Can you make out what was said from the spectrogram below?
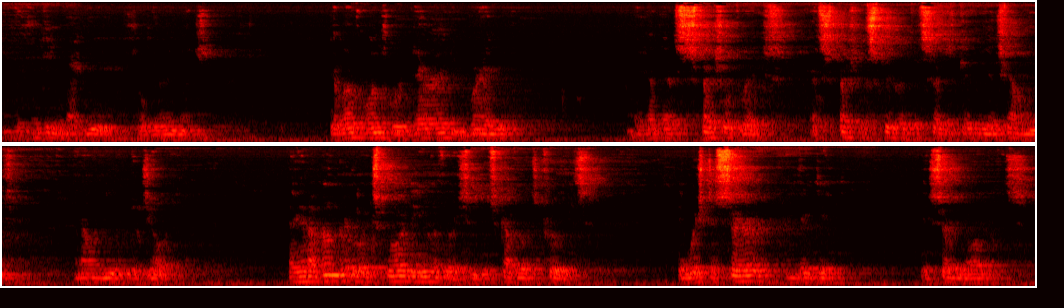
and we're thinking about you so very much. Your loved ones were daring and brave. They had that special grace, that special spirit that says, Give me a challenge, and I'll meet it with joy. They had a hunger to explore the universe and discover its truths. They wished to serve, and they did. They served all of us.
